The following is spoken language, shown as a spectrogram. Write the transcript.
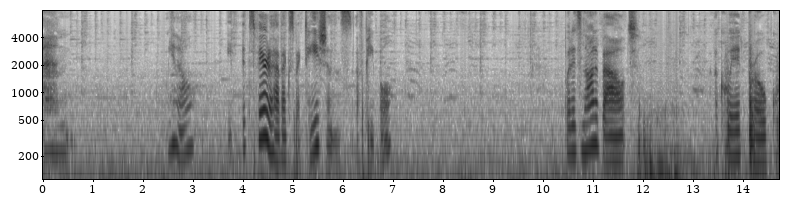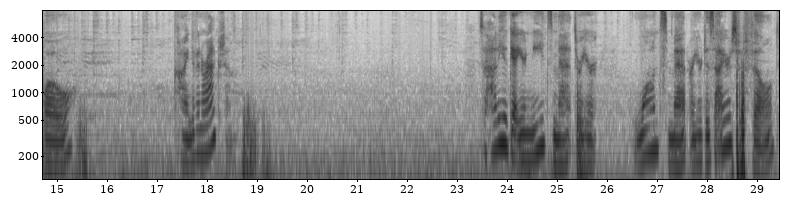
And, you know, it's fair to have expectations of people. But it's not about a quid pro quo kind of interaction. So, how do you get your needs met or your wants met or your desires fulfilled?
